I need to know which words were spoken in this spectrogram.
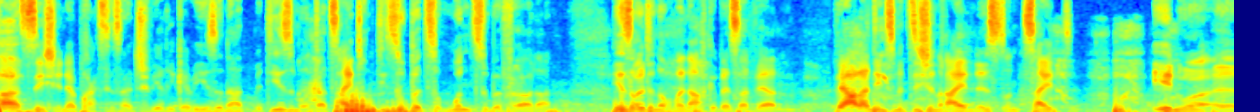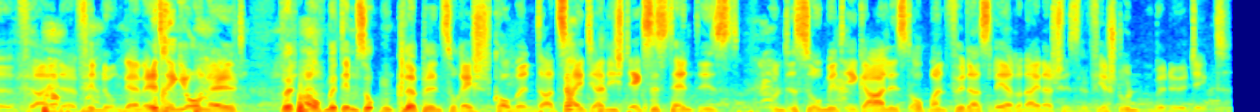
Da es sich in der Praxis als schwierig erwiesen hat, mit diesem unter Zeitdruck die Suppe zum Mund zu befördern. Hier sollte nochmal nachgebessert werden. Wer allerdings mit sich in Reihen ist und Zeit eh nur äh, für eine Erfindung der Weltregierung hält, wird auch mit dem Suppenklöppeln zurechtkommen, da Zeit ja nicht existent ist und es somit egal ist, ob man für das Leeren einer Schüssel vier Stunden benötigt.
